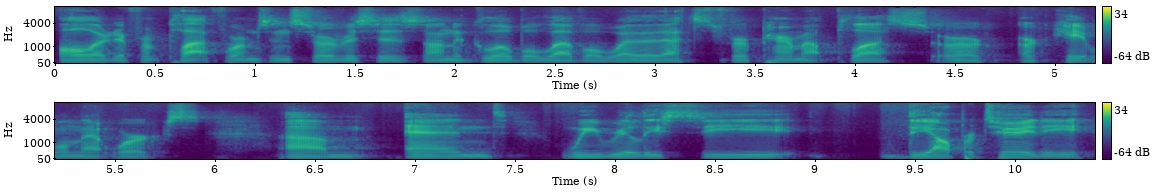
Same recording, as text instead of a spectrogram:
all our different platforms and services on a global level, whether that's for Paramount Plus or our cable networks. Um, and we really see the opportunity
